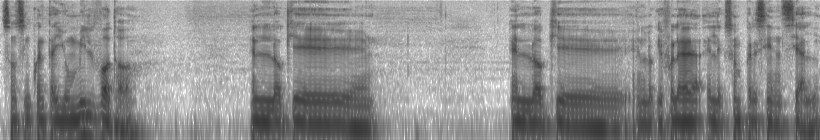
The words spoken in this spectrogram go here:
Son 51.000 votos. En lo que en lo que en lo que fue la elección presidencial.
